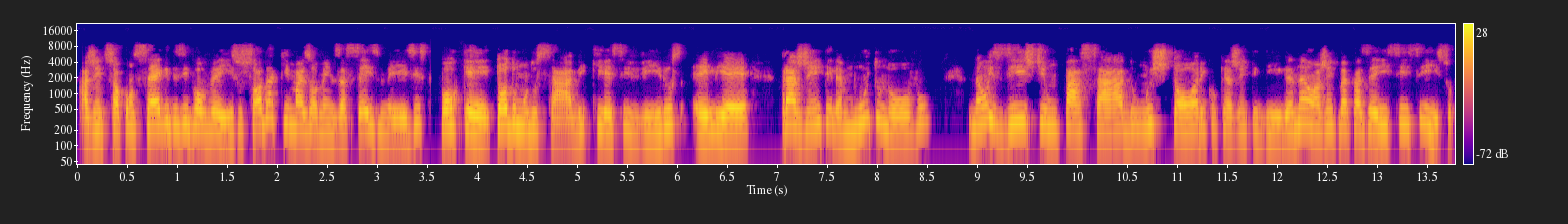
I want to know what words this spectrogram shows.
A gente só consegue desenvolver isso só daqui mais ou menos a seis meses, porque todo mundo sabe que esse vírus, ele é, para a gente, ele é muito novo, não existe um passado, um histórico que a gente diga, não, a gente vai fazer isso, isso e isso.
